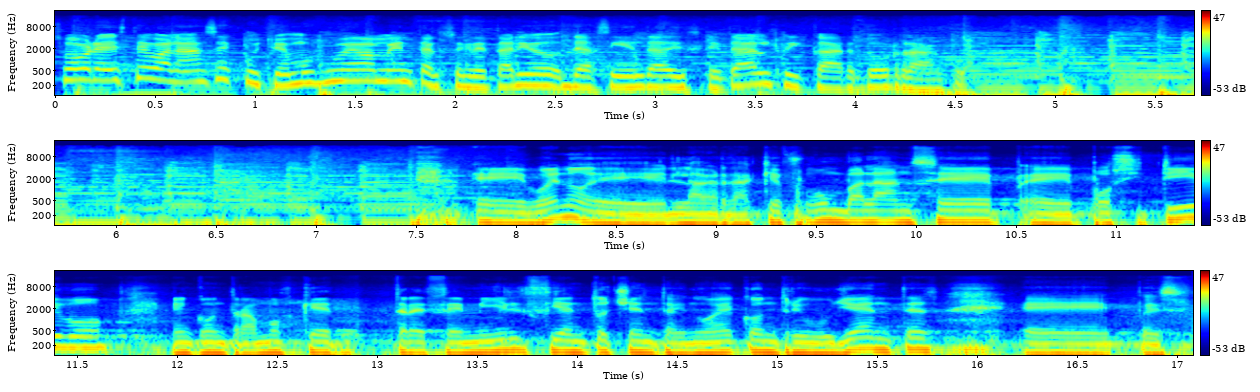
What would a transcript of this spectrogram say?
Sobre este balance escuchemos nuevamente al secretario de Hacienda distrital, Ricardo Rago. Eh, bueno, eh, la verdad que fue un balance eh, positivo. Encontramos que 13.189 contribuyentes pues,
